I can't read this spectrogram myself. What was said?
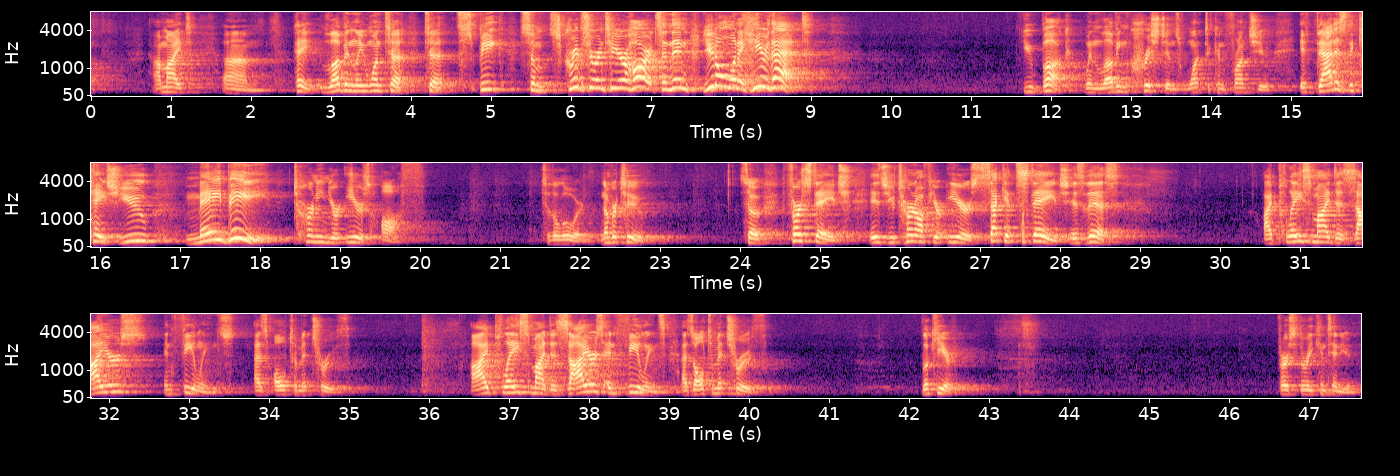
I might, um, hey, lovingly want to, to speak some scripture into your hearts, and then you don't want to hear that. You buck when loving Christians want to confront you. If that is the case, you may be turning your ears off to the Lord. Number two, so first stage is you turn off your ears. Second stage is this I place my desires and feelings as ultimate truth. I place my desires and feelings as ultimate truth. Look here. Verse 3 continued.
